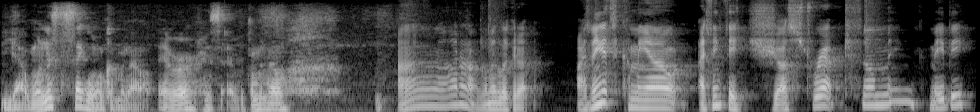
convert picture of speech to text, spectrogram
yeah. When is the second one coming out? Ever? Is it ever coming out? Uh, I don't know. Let me look it up. I think it's coming out. I think they just wrapped filming, maybe.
